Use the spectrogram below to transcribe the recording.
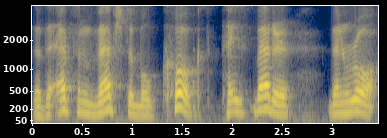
that the etzim vegetable cooked tastes better than raw.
